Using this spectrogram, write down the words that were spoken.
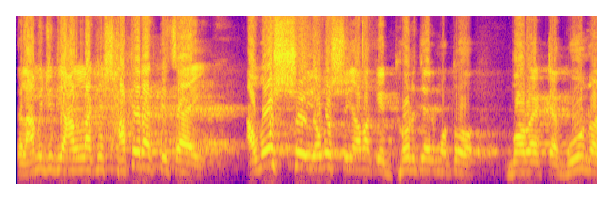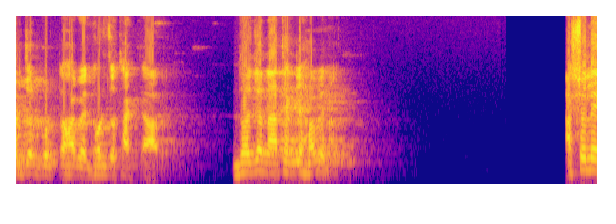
তাহলে আমি যদি আল্লাহকে সাথে রাখতে চাই, অবশ্যই অবশ্যই আমাকে ধৈর্যের মতো বড় একটা গুণ অর্জন করতে হবে, ধৈর্য থাকতে হবে। ধৈর্য না থাকলে হবে না। আসলে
